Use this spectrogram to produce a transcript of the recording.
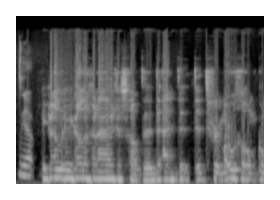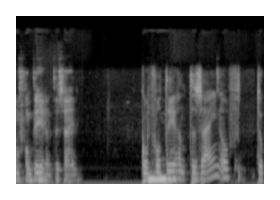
Ja, Ik kan, ik kan nog een eigenschap. De, de, de- het vermogen om confronterend te zijn. Confronterend te zijn of te...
